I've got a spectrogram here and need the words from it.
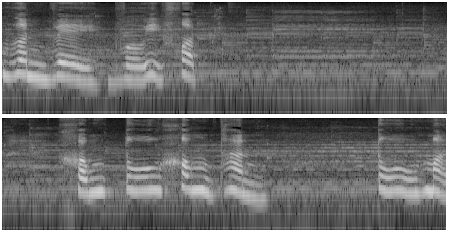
gần về với Phật, không tu không thành, tu mà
